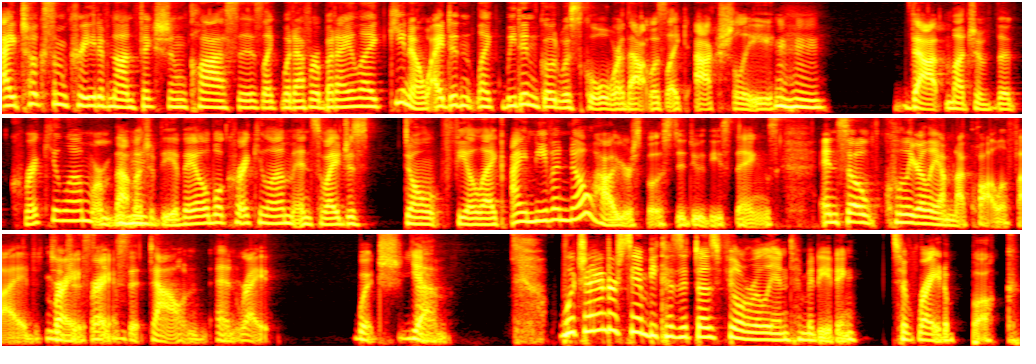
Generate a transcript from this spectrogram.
I took some creative nonfiction classes, like whatever, but I like, you know, I didn't like, we didn't go to a school where that was like actually Mhm. That much of the curriculum or that Mhm. much of the available curriculum. And so I just don't feel like I even know how you're supposed to do these things. And so clearly I'm not qualified to Right, just like sit down and write. Which, yeah. Um, Which I understand because it does feel really intimidating to write a book,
